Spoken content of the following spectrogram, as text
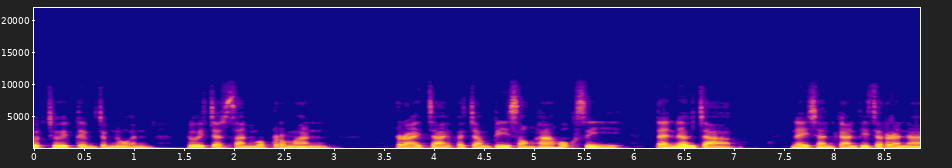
ชดเชยเต็มจำนวน โดยจัดสรรงบประมาณ รายจ่ายประจำปี 2564 แต่เนื่องจากในชั้นการพิจารณา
